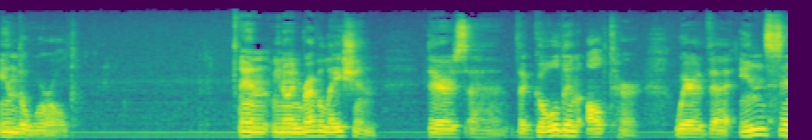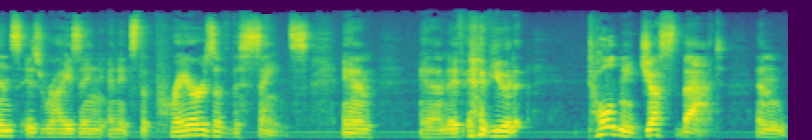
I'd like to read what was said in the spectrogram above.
in the world. And, you know, in Revelation, there's uh, the golden altar where the incense is rising and it's the prayers of the saints. And and if, if you had told me just that, and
